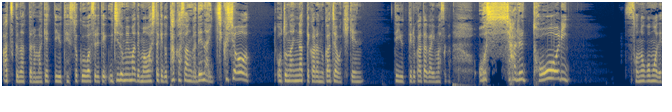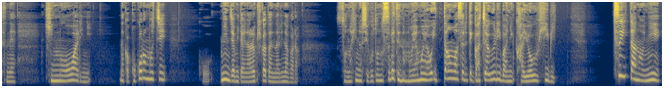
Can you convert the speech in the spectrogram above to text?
熱くなったら負けっていう鉄則を忘れて打ち止めまで回したけどタカさんが出ない畜生大人になってからのガチャは危険って言ってる方がいますが、おっしゃる通りその後もですね、勤務終わりに、なんか心持ち、こう、忍者みたいな歩き方になりながら、その日の仕事のすべてのモヤモヤを一旦忘れてガチャ売り場に通う日々。着いたのに、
